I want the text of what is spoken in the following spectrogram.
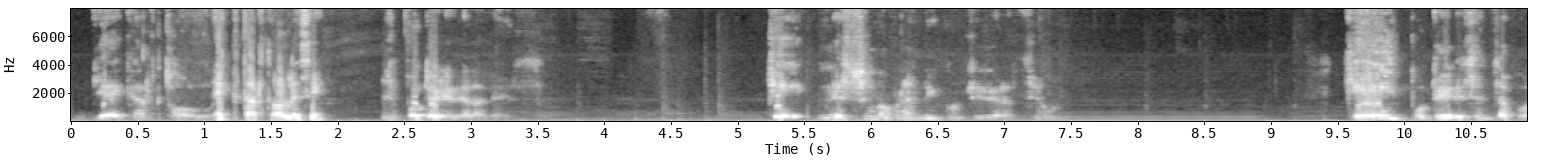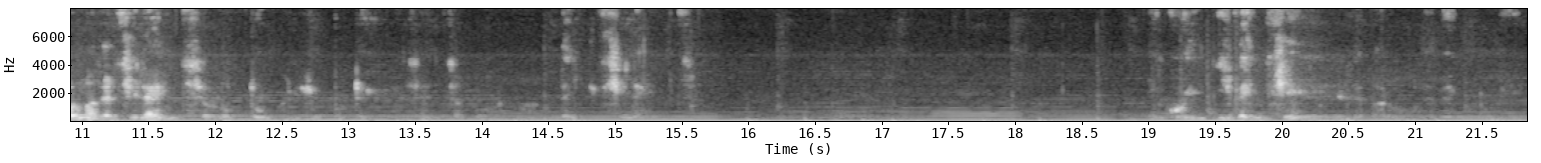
di Eckhart Tolle Eckhart Tolle, sì. il potere dell'adesso che nessuno prende in considerazione che è il potere senza forma del silenzio l'ottuplice potere senza forma del silenzio in cui i pensieri e le parole vengono meno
